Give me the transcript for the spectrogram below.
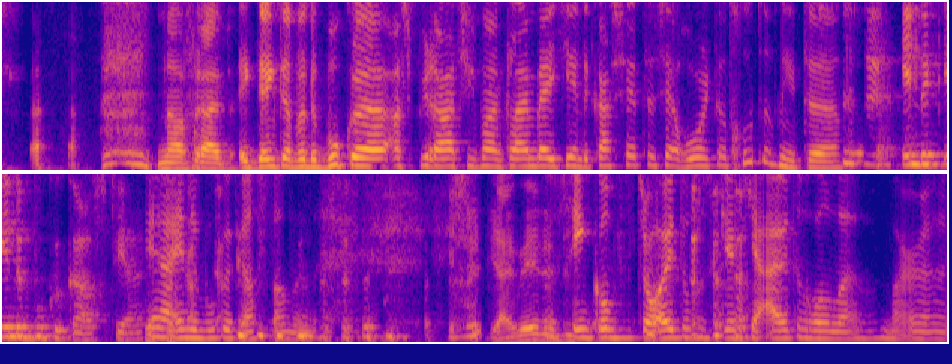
nou, vooruit. Ik denk dat we de boeken aspiraties maar een klein beetje in de kast zetten. Hoor ik dat goed of niet? eh? In de, in de boekenkast, ja. Ja, in de boekenkast dan. Jij weet het Misschien niet. komt het er ooit nog eens een keertje uitrollen. Maar eh,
